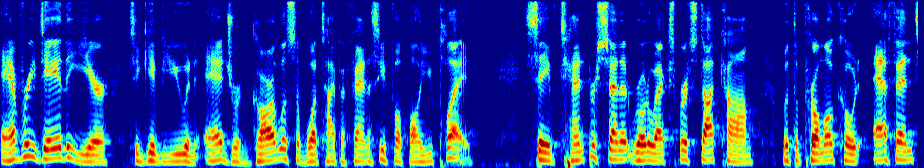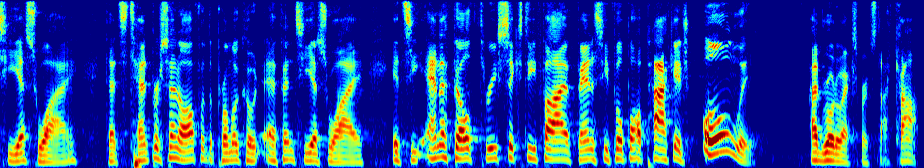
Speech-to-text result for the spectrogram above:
every day of the year to give you an edge regardless of what type of fantasy football you play. Save 10% at rotoexperts.com with the promo code FNTSY. That's 10% off with the promo code FNTSY. It's the NFL 365 fantasy football package only at rotoexperts.com.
